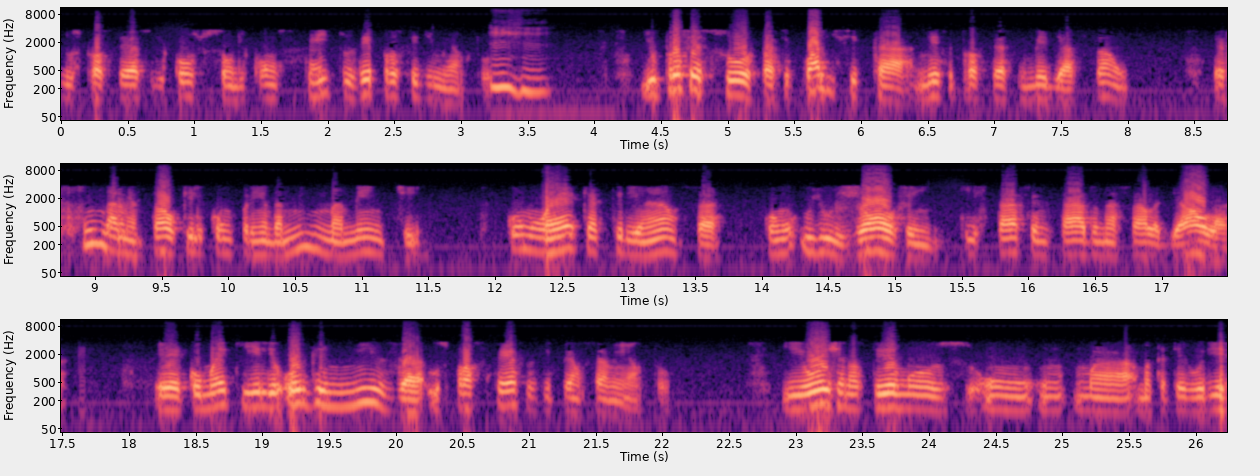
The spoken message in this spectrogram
nos processos de construção de conceitos e procedimentos. Uhum. E o professor, para se qualificar nesse processo de mediação, é fundamental que ele compreenda minimamente como é que a criança como, e o jovem que está sentado na sala de aula, é, como é que ele organiza os processos de pensamento. E hoje nós temos um, um, uma, uma categoria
